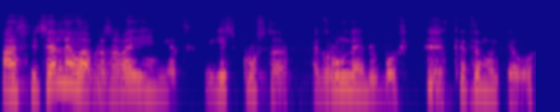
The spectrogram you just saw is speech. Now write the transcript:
А специального образования нет. Есть просто огромная любовь к этому делу.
